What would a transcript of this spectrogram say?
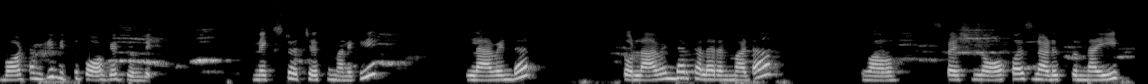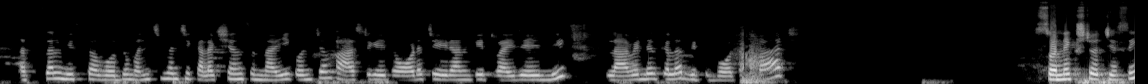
బాటమ్కి విత్ పాకెట్ ఉంది. నెక్స్ట్ వచ్చేసి మనకి లావెండర్ సో లావెండర్ కలర్ అన్నమాట. వావ్ స్పెషల్ ఆఫర్స్ నడుస్తున్నాయి. అస్సలు మిస్ అవ్వద్దు. మంచి మంచి కలెక్షన్స్ ఉన్నాయి. కొంచెం ఫాస్ట్గా అయితే ఆర్డర్ చేయడానికి ట్రై చేయండి. Lavender colour with bottom part so next వచ్చేసి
